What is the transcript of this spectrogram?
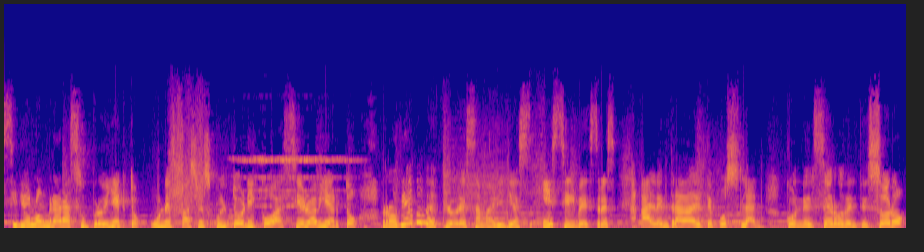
decidió nombrar a su proyecto, un espacio escultórico a cielo abierto rodeado de flores amarillas y silvestres a la entrada de Tepoztlán, con el Cerro del Tesoro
